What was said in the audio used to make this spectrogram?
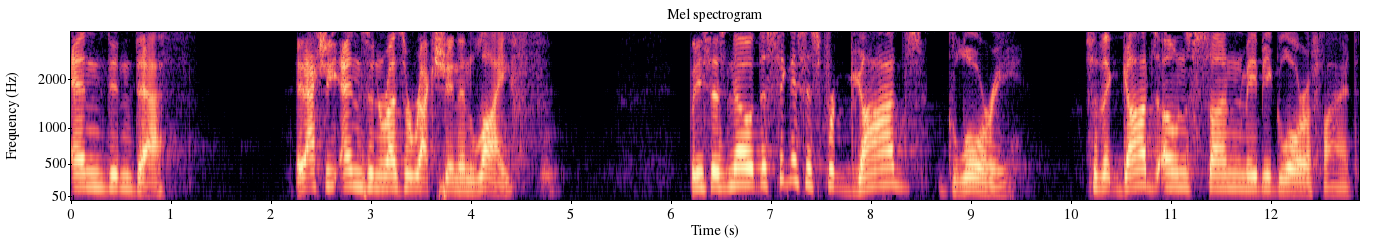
end in death, it actually ends in resurrection and life. But he says, no, the sickness is for God's glory, so that God's own Son may be glorified.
